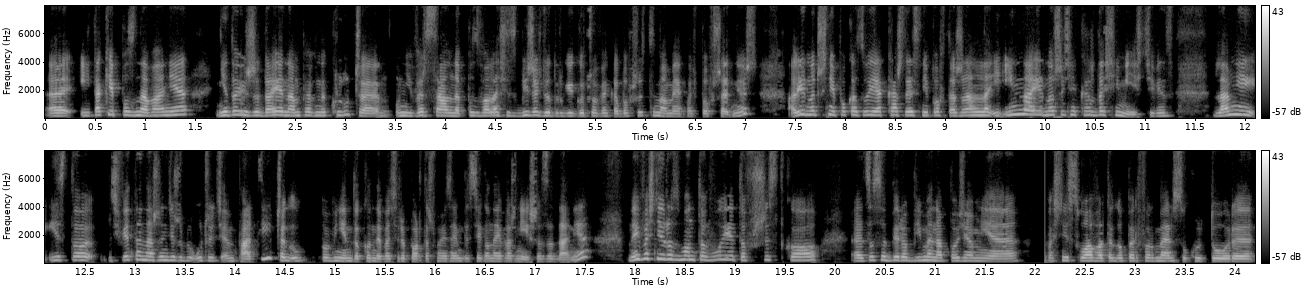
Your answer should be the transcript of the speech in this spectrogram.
e, i takie poznawanie nie dość, że daje nam pewne klucze uniwersalne, pozwala się zbliżać do drugiego człowieka, bo wszyscy mamy jakąś powszedniość, ale jednocześnie pokazuje, jak każda jest niepowtarzalna i inna, a jednocześnie każda się mieści, więc dla mnie jest to świetne narzędzie, żeby uczyć empatii, czego powinien dokonywać reportaż, moim zdaniem to jest jego najważniejsze zadanie. No i właśnie rozmontowuje to wszystko, e, co sobie robimy na poziomie właśnie słowa, tego performance'u, kultury,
